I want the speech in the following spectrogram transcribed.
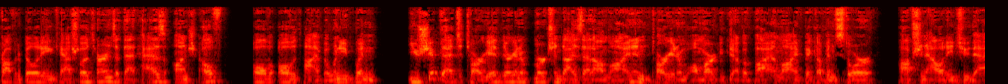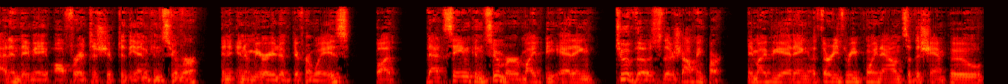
profitability and cash flow turns that that has on shelf all, all the time. But when you, when you ship that to Target, they're going to merchandise that online and Target and Walmart, you could have a buy online, pick up in store optionality to that. And they may offer it to ship to the end consumer in, in a myriad of different ways. But that same consumer might be adding two of those to their shopping cart. They might be adding a 33 point ounce of the shampoo,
